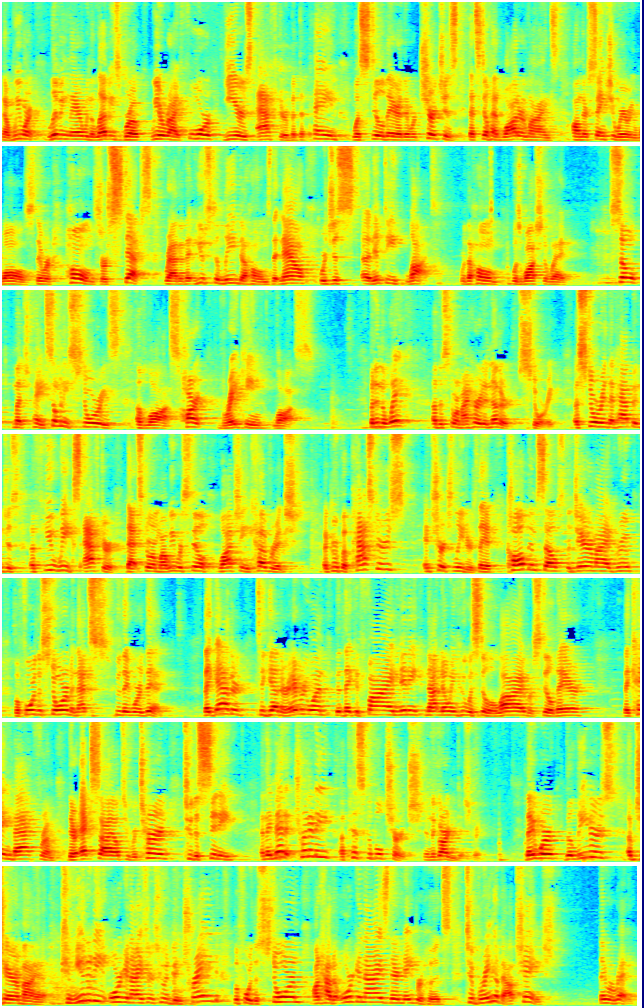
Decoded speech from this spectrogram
Now, we weren't living there when the levees broke. We arrived four years after, but the pain was still there. There were churches that still had water lines on their sanctuary walls. There were homes, or steps rather, that used to lead to homes that now were just an empty lot where the home was washed away. So much pain, so many stories of loss, heartbreaking loss. But in the wake of the storm, I heard another story a story that happened just a few weeks after that storm while we were still watching coverage. A group of pastors and church leaders. They had called themselves the Jeremiah group before the storm, and that's who they were then. They gathered together everyone that they could find, many not knowing who was still alive or still there. They came back from their exile to return to the city, and they met at Trinity Episcopal Church in the Garden District. They were the leaders of Jeremiah, community organizers who had been trained before the storm on how to organize their neighborhoods to bring about change. They were ready.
